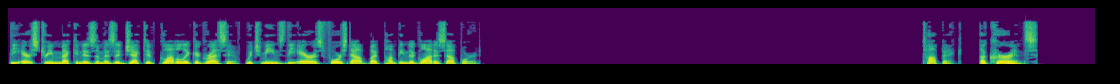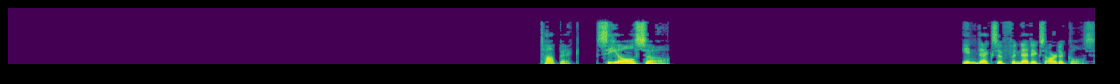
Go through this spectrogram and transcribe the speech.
The airstream mechanism is ejective glottalic egressive, which means the air is forced out by pumping the glottis upward. Occurrence See also Index of phonetics articles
